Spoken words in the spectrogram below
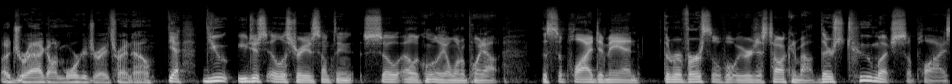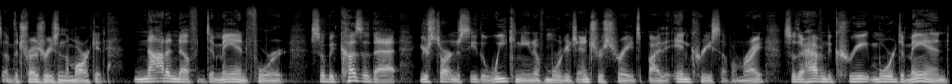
a drag on mortgage rates right now. Yeah, you you just illustrated something so eloquently. I want to point out the supply demand, the reversal of what we were just talking about. There's too much supplies of the treasuries in the market, not enough demand for it. So because of that, you're starting to see the weakening of mortgage interest rates by the increase of them, right? So they're having to create more demand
